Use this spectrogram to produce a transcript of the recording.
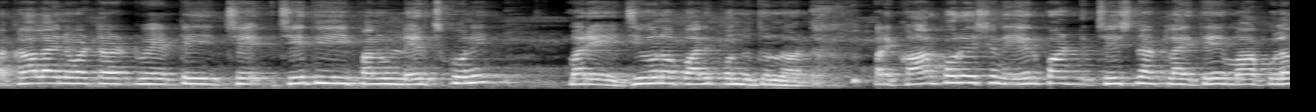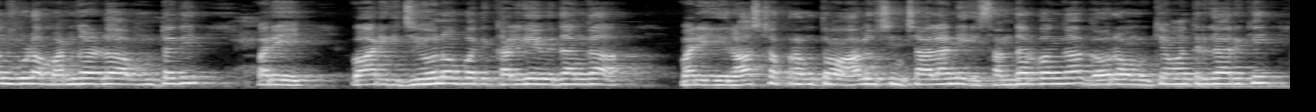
రకాలైనటువంటి చే చేతి పనులు నేర్చుకొని మరి జీవనోపాధి పొందుతున్నారు. మరి కార్పొరేషన్ ఏర్పాటు చేసినట్లయితే మా కులం కూడా మనుగడ ఉంటుంది. మరి వారికి జీవనోపాధి కలిగే విధంగా మరి ఈ రాష్ట్ర ప్రభుత్వం ఆలోచించాలని ఈ సందర్భంగా గౌరవ ముఖ్యమంత్రి గారికి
